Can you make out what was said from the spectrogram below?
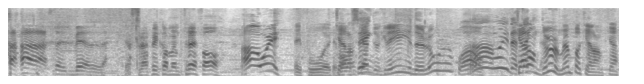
Haha, c'est une belle. Il a frappé quand même très fort. Ah oui! Et pour euh, C'est bon 44 signe. degrés de l'eau, là. Wow. Ah oui, une attaque- 42, même pas 44.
